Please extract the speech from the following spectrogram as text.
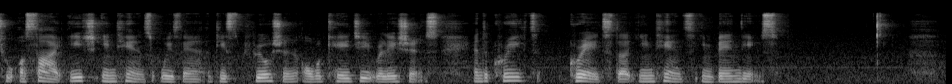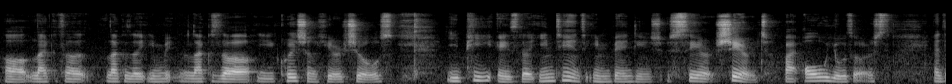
to assign each intent with a distribution over KG relations and create, create the intent embeddings. Uh, like the like the like the equation here shows, EP is the intent embedding share, shared by all users, and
